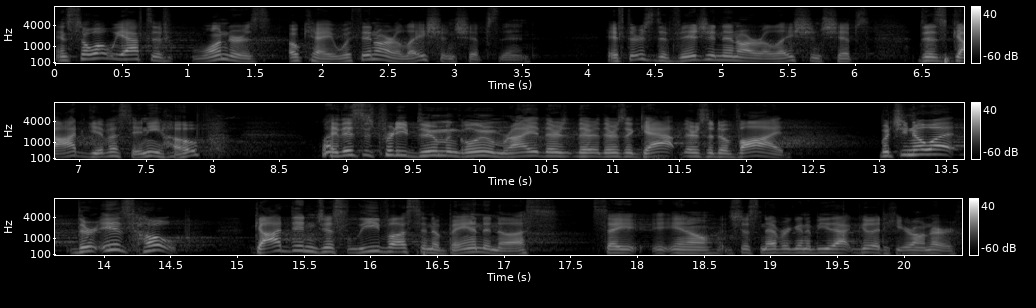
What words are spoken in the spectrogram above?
And so, what we have to wonder is okay, within our relationships, then, if there's division in our relationships, does God give us any hope? Like, this is pretty doom and gloom, right? There's, there, there's a gap, there's a divide. But you know what? There is hope. God didn't just leave us and abandon us, say, you know, it's just never going to be that good here on earth.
